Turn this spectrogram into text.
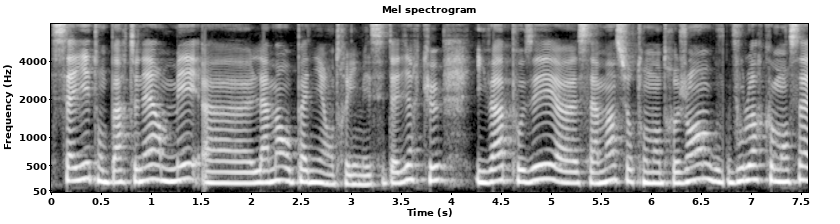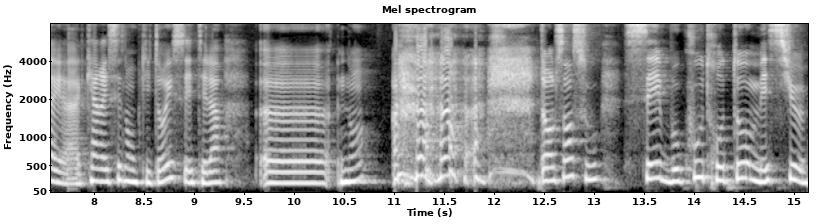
ça y est ton partenaire met euh, la main au panier entre guillemets, c'est-à-dire que il va poser euh, sa main sur ton entrejambe, vouloir commencer à, caresser ton clitoris et t'es là euh, non dans le sens où c'est beaucoup trop tôt messieurs.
